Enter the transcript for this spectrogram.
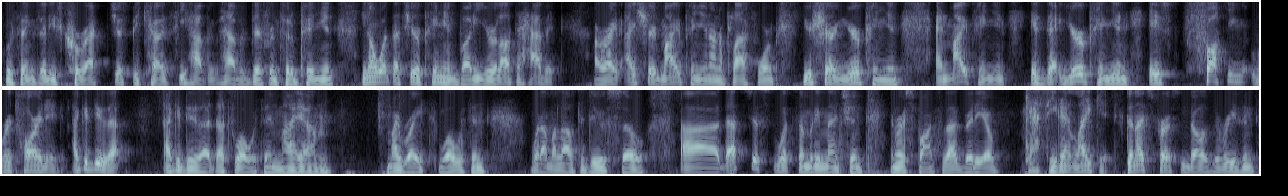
who thinks that he's correct just because he happens to have a difference in opinion. You know what? That's your opinion, buddy. You're allowed to have it. All right. I shared my opinion on a platform. You're sharing your opinion. And my opinion is that your opinion is fucking retarded. I could do that. I could do that. That's well within my, um, my rights, well within what I'm allowed to do. So, uh, that's just what somebody mentioned in response to that video guess he didn't like it. The next person, though, is the reason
